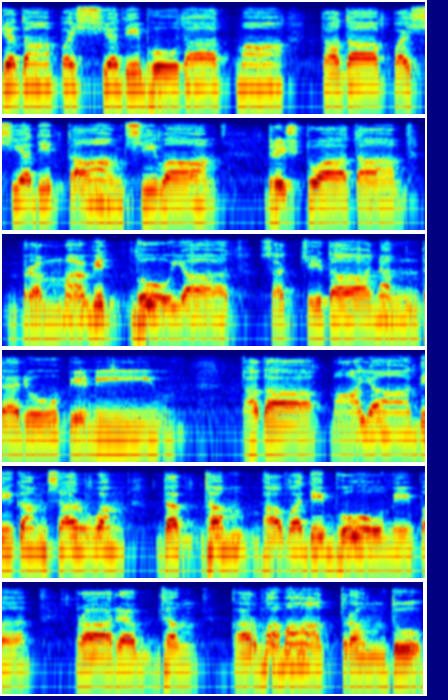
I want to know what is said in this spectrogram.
यदा पश्यति भूतात्मा तदा पश्यति तां शिवां। दृष्ट्वा तां ब्रह्मविद्भूयात् सच्चिदानन्दरूपिणीं तदा मायादिकं सर्वं दग्धं भवति भूमिप प्रारब्धं कर्ममात्रं तु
